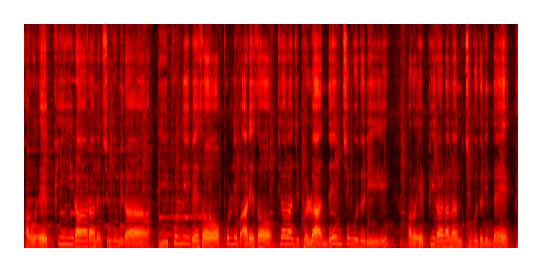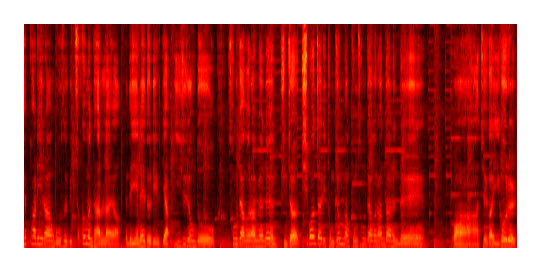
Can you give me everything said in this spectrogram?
바로 에피라라는 친구입니다. 이 폴립에서 폴립 아래서 태어난 지 별로 안 된 친구들이 바로 에피라라는 친구들인데 해파리랑 모습이 조금은 달라요. 근데 얘네들이 약 2주 정도 성장을 하면은 진짜 10원짜리 동전만큼 성장을 한다는데 와 제가 이거를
